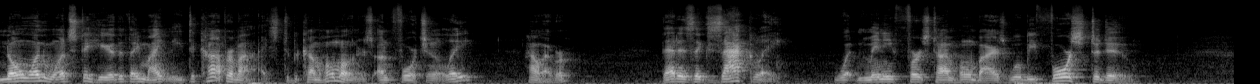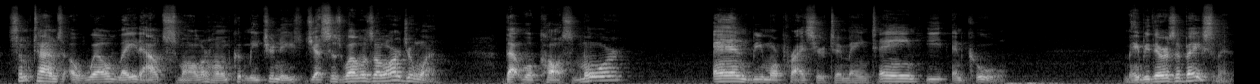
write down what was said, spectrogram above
No one wants to hear that they might need to compromise to become homeowners. Unfortunately, however, that is exactly what many first time homebuyers will be forced to do. Sometimes a well laid out smaller home could meet your needs just as well as a larger one that will cost more and be more pricier to maintain, heat, and cool. Maybe there is a basement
